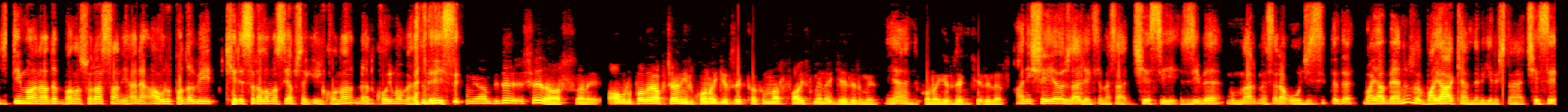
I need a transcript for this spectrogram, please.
ciddi manada bana sorarsan yani Avrupa'da bir kere sıralaması yapsak ilk ona ben koymam herhalde Ace'i. Yani bir de şey de var hani Avrupa'da yapacağın ilk ona girecek takımlar Five Man'e gelir mi? Yani. İlk ona girecek keriler. Hani şeye özellikle mesela Chelsea, Zibe bunlar mesela OG Seed'de de bayağı beğeniyoruz ve bayağı kendini geliştiren. Yani Chelsea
